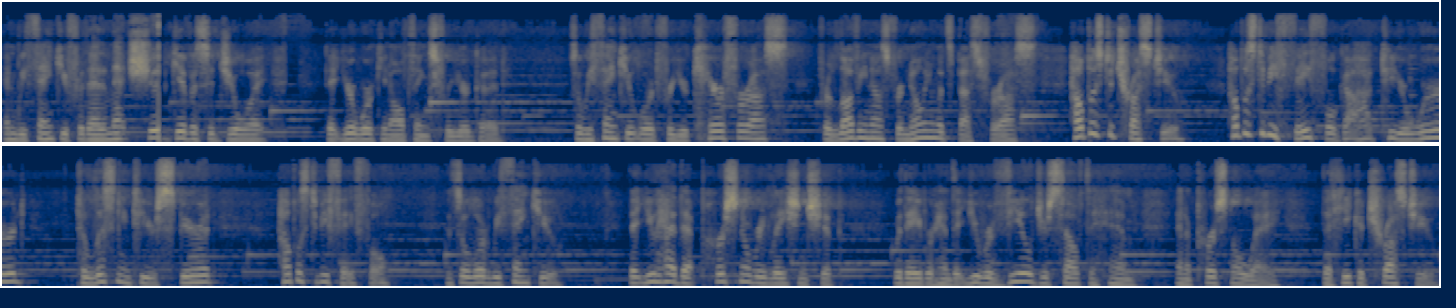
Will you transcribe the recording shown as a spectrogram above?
And we thank you for that. And that should give us a joy that you're working all things for your good. So we thank you, Lord, for your care for us, for loving us, for knowing what's best for us. Help us to trust you. Help us to be faithful, God, to your word, to listening to your spirit. Help us to be faithful. And so, Lord, we thank you that you had that personal relationship with Abraham, that you revealed yourself to him in a personal way, that he could trust you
